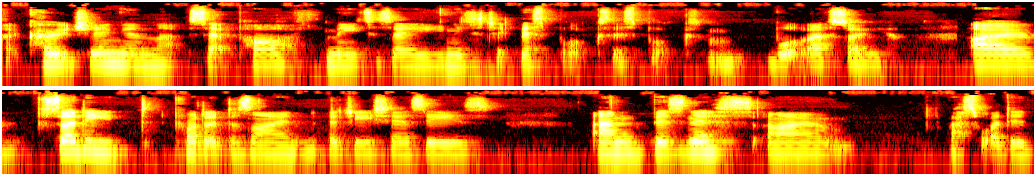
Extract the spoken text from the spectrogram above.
that coaching and that set path for me to say you need to tick this box, this box, and what. So I studied product design at GCSEs and business, and I that's what I did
